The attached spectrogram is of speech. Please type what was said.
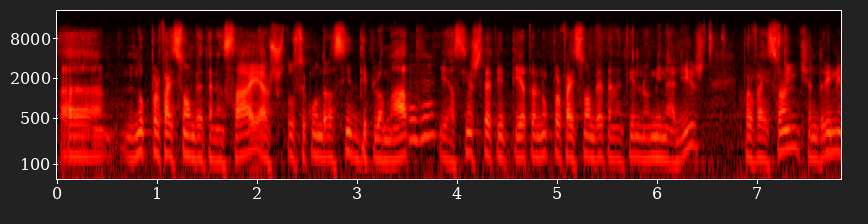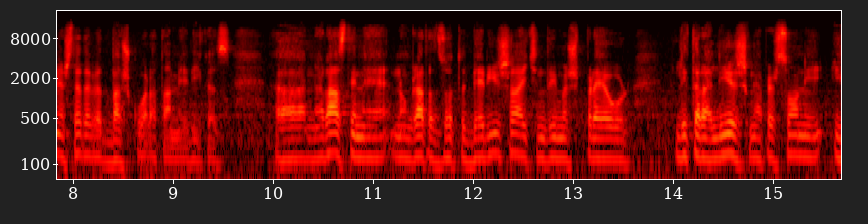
nuk përfaqëson veten e saj, ashtu sikundër asnjë diplomat, mhm. i asnjë shteti tjetër nuk përfaqëson veten e tij nominalisht, përfaqësojnë qëndrimin e Shteteve të Bashkuara të Amerikës. Në rastin e non gratës zotit Berisha, ky qëndrim është shprehur literalisht nga personi i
